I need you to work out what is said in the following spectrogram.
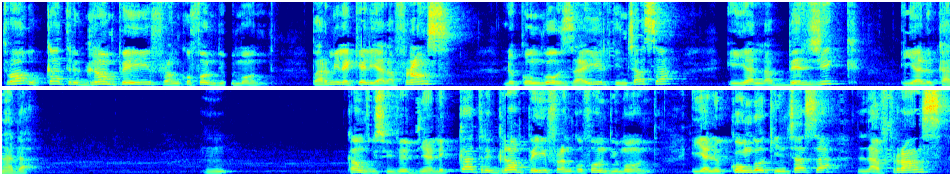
trois ou quatre grands pays francophones du monde, parmi lesquels il y a la France, le Congo, Zaïre, Kinshasa, il y a la Belgique, il y a le Canada. Hmm? Quand vous suivez bien, les quatre grands pays francophones du monde, Il y a le Congo-Kinshasa, la France,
